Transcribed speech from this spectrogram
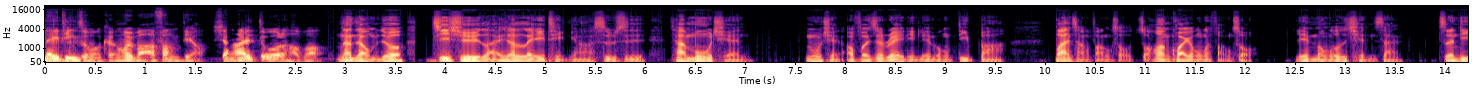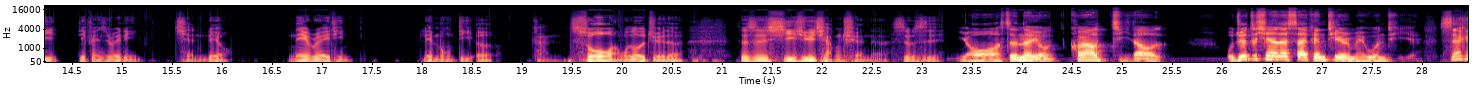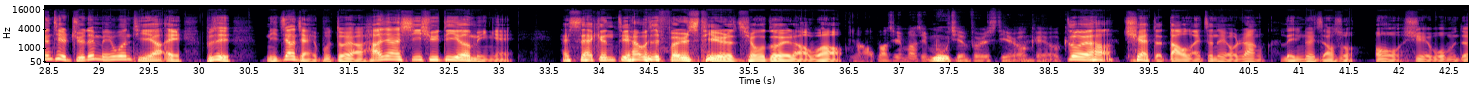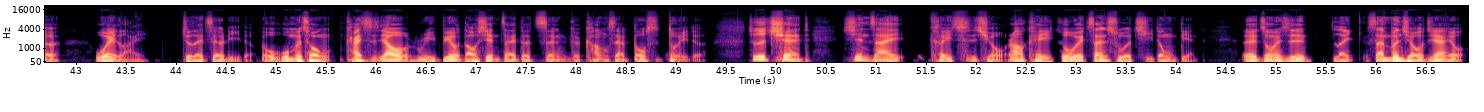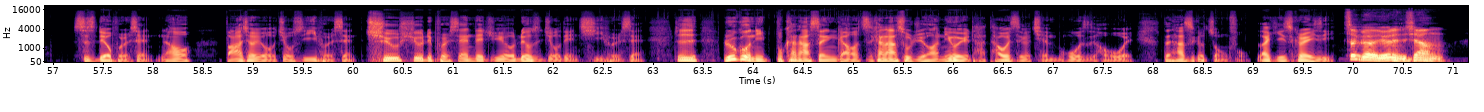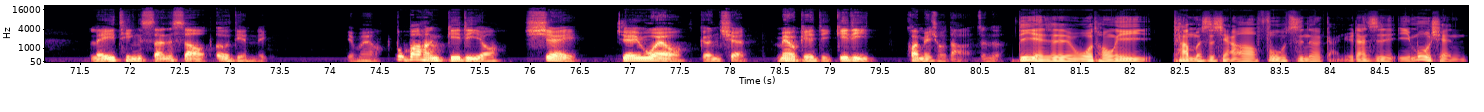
雷霆怎么可能会把他放掉？想太多了，好不好？那这样我们就继续来一下雷霆啊，是不是？他目前目前 offensive rating 联盟第八，半场防守、转换快攻的防守，联盟都是前三，整体 defense rating 前六，内 rating。联盟第二，看说完我都觉得这是西区强权的，是不是？有啊，真的有快要挤到，我觉得这现在在 second tier 没问题耶，second tier 绝对没问题啊！哎，不是你这样讲也不对啊，他现在西区第二名，哎，还 second tier，他们是 first tier 的球队了，好不好？好，抱歉抱歉，目前 first tier，OK OK。对啊，Chat 的到来真的有让雷霆队知道说，哦，雪我们的未来。就在这里的，我我们从开始要 rebuild 到现在的整个 concept 都是对的，就是 Chat 现在可以持球，然后可以作为战术的启动点，而且重点是 like 三分球竟然有四十六 percent，然后罚球有九十一 percent，true shooting percentage 有六十九点七 percent，就是如果你不看他身高，只看他数据的话，你以为他他会是个前锋或者是后卫，但他是个中锋，like it's crazy。这个有点像雷霆三少二点零。有没有不包含 Giddy 哦，Shay、J. Will 跟 Chat 没有 Giddy，Giddy 快没球打了，真的。第一点是我同意他们是想要复制那个感觉，但是以目前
